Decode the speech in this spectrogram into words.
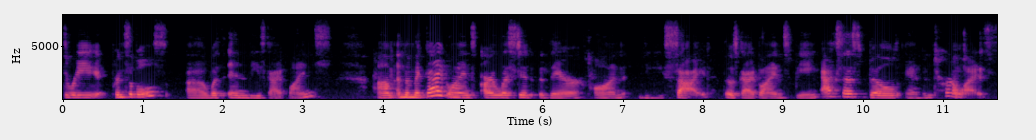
three principles uh, within these guidelines. Um, and then the guidelines are listed there on the side, those guidelines being access, build, and internalize.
